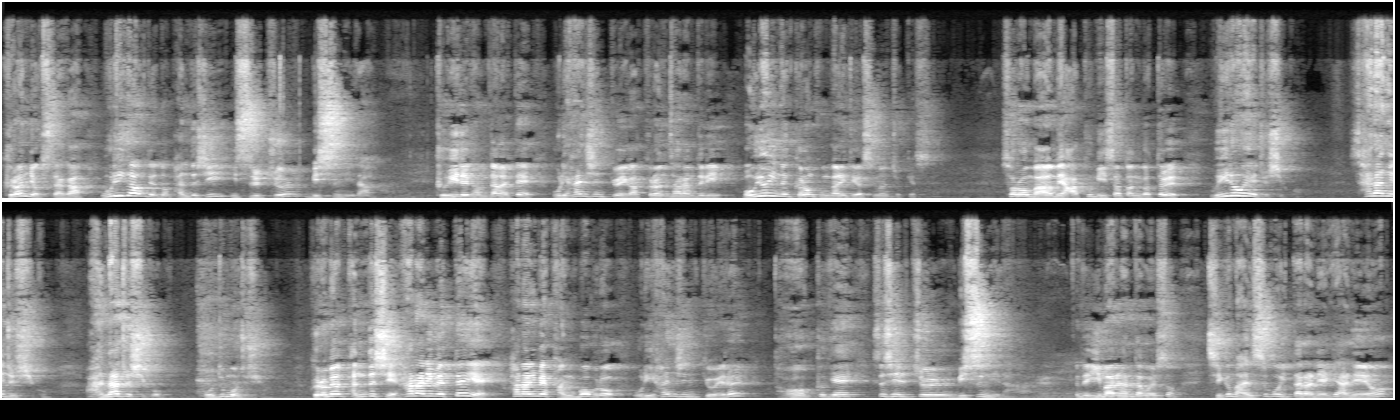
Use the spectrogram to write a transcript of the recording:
그런 역사가 우리 가운데도 반드시 있을 줄 믿습니다. 그 일을 감당할 때 우리 한신교회가 그런 사람들이 모여있는 그런 공간이 되었으면 좋겠어요. 서로 마음에 아픔이 있었던 것들 위로해 주시고, 사랑해 주시고, 안아주시고, 보듬어 주시고. 그러면 반드시 하나님의 때에, 하나님의 방법으로 우리 한신교회를 더 크게 쓰실 줄 믿습니다. 근데 이 말을 한다고 해서 지금 안 쓰고 있다라는 얘기 아니에요.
